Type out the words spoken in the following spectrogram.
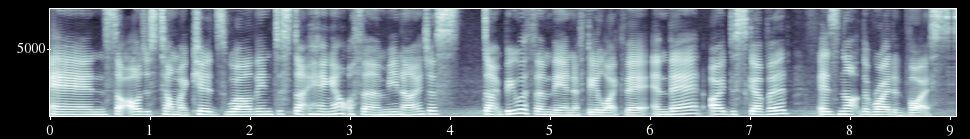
And so I'll just tell my kids, well, then just don't hang out with them, you know, just don't be with them then if they're like that. And that I discovered is not the right advice.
